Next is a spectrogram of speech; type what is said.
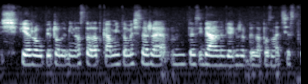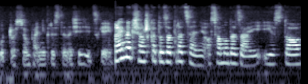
świeżo upieczonymi nastolatkami, to myślę, że mm, to jest idealny wiek, żeby zapoznać się z twórczością pani Krystyny Siedzickiej. Kolejna książka to Zatracenie Osamu Dazai jest to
